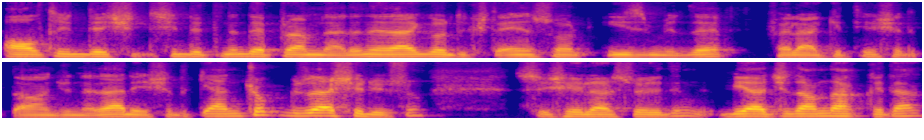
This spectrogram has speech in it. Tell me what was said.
6 şiddetinde depremlerde neler gördük işte en son İzmir'de felaket yaşadık. Daha önce neler yaşadık. Yani çok güzel şey diyorsun. Şeyler söyledin. Bir açıdan da hakikaten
